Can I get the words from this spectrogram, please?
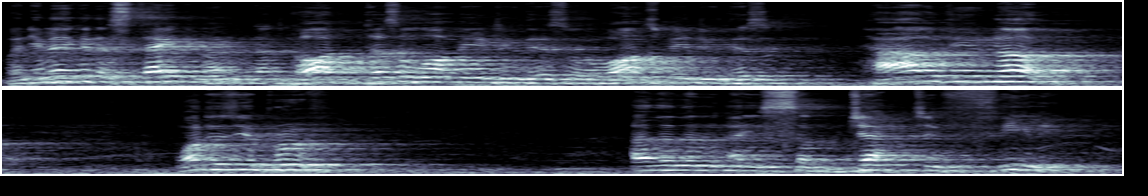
When you're making a statement that God doesn't want me to do this or wants me to do this, how do you know? What is your proof? Other than a subjective feeling.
